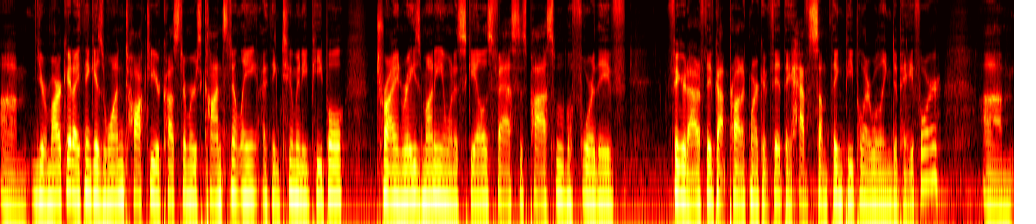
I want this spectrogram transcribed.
um, your market. I think is one talk to your customers constantly. I think too many people try and raise money and want to scale as fast as possible before they've figured out if they've got product market fit. They have something people are willing to pay for, um,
